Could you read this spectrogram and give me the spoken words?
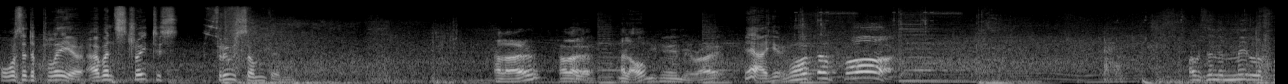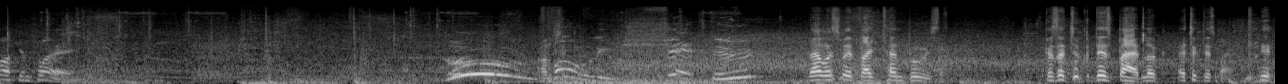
Or was it a player? I went straight to s- through something. Hello. Hello. Hello? You can hear me, right? Yeah, I hear. you. What the fuck? I was in the middle of fucking playing. I'm Holy shit, dude! That was with like 10 boost. Because I took this bad. Look, I took this bad.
